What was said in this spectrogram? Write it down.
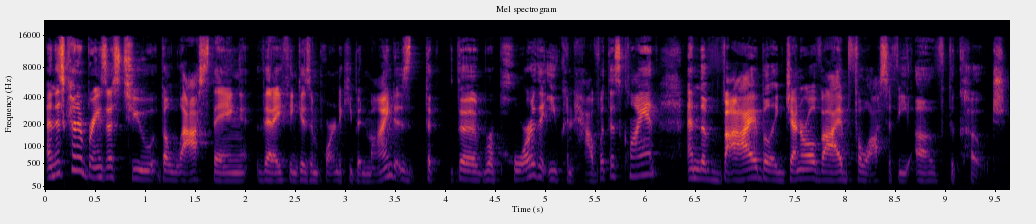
And this kind of brings us to the last thing that I think is important to keep in mind is the the rapport that you can have with this client and the vibe, like general vibe philosophy of the coach.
